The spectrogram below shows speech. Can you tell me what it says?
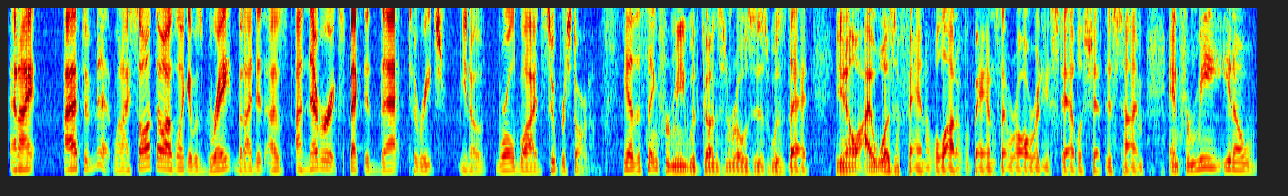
and I I have to admit, when I saw it though, I was like, it was great, but I did I was I never expected that to reach you know worldwide superstardom. Yeah, the thing for me with Guns N' Roses was that, you know, I was a fan of a lot of bands that were already established at this time. And for me, you know,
